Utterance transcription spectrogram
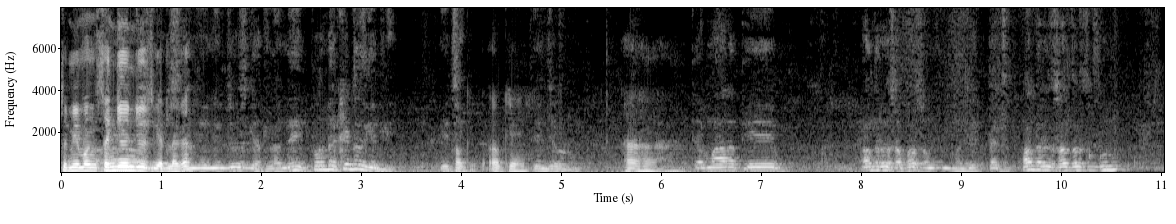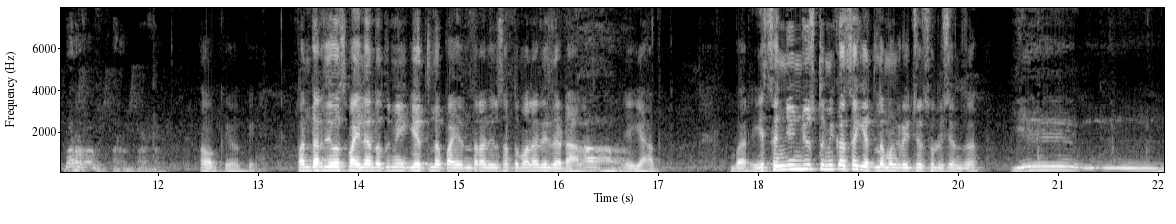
तुम्ही मग संजीवन ज्यूस घेतलं का? ज्यूस घेतला. नाही पूर्ण किटच घेतली. याची. Okay okay. त्यांच्याकडून. हां हां हां. तर मला ते पंधरा दिवसापासून म्हणजे त्याच्यात पंधरा दिवसाचाच गुण बराचसा फरक पडला. Okay okay. पंधरा दिवस पहिल्यांदा तुम्ही घेतलं पंधरा दिवसात तुम्हाला रिझल्ट आला. हा. हे. घ्या. बरं हे संजीवन ज्यूस तुम्ही कसं घेतलं मग रेचो सोल्युशनचं हे अं,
